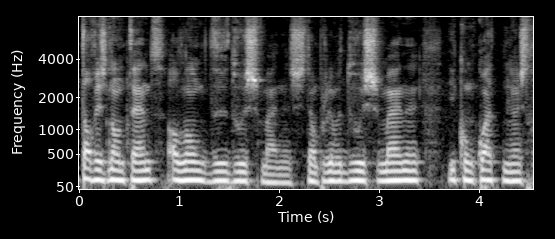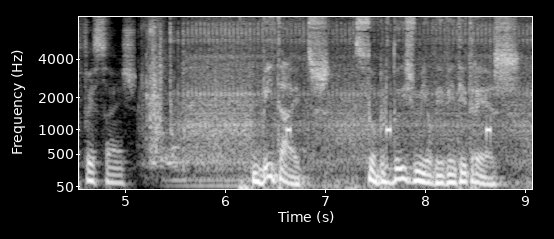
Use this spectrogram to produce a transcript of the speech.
talvez não tanto, ao longo de duas semanas. Isto é um programa de duas semanas e com 4 milhões de refeições. Bitites sobre 2023.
